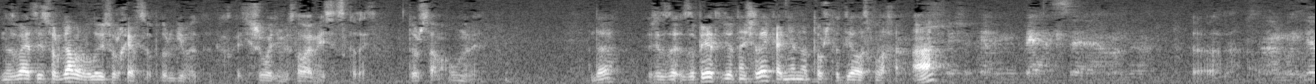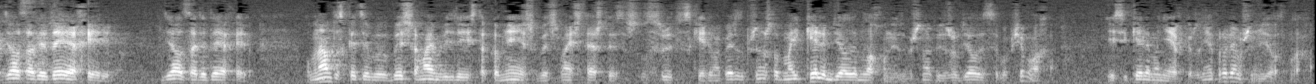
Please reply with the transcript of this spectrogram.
Называется Исур Гавр, Вло Исур Хевца, по другим, так сказать, ешеводными словами, если сказать. То же самое, умными. Да? То есть запрет идет на человека, а не на то, что делалось плохо. А? Делать алидея хери. Делать алидея хери. У нам, так сказать, в Бейт Шамай мы видели, есть такое мнение, что Бейт считает, что если служит с келем, опять же запрещено, чтобы мои келем делали млаху. Не запрещено, чтобы делается вообще млаха. Если келем, а не эвкер, нет проблем, что не делать млаха.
